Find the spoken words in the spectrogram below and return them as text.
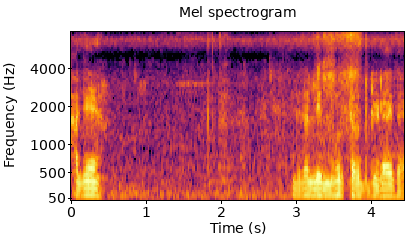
ಹಾಗೆ ಇದರಲ್ಲಿ ಮೂರು ಥರದ ಗಿಡ ಇದೆ.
